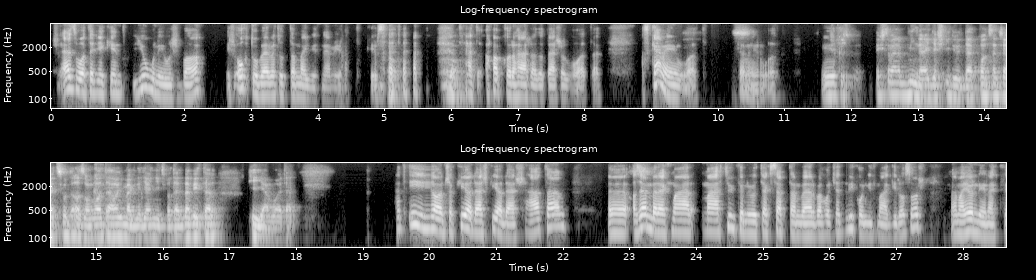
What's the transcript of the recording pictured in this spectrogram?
És ez volt egyébként júniusban, és októberben tudtam megnyitni emiatt. Képzeld oh. oh. Tehát akkor a hátradatások voltak. Az kemény volt. Kemény volt. És, és, és te minden egyes időddel, koncentrációddal azon voltál, hogy meg legyen nyitva, tehát bevétel hiány voltál. Hát így van, csak kiadás, kiadás hátán. Az emberek már, már tűkönültek szeptemberben, hogy hát mikor nyit már giroszos, mert már jönnének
